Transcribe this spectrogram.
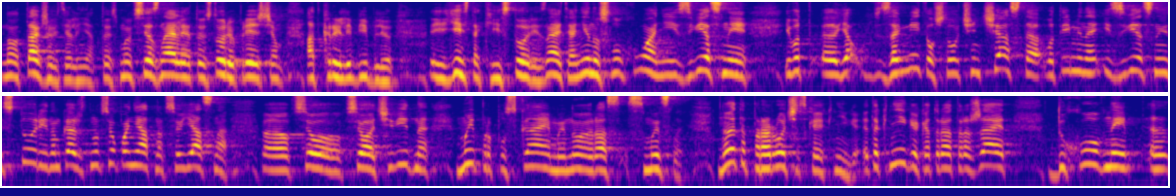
Ну, так же ведь или нет? То есть мы все знали эту историю, прежде чем открыли Библию. И есть такие истории, знаете, они на слуху, они известные. И вот э, я заметил, что очень часто вот именно известные истории, нам кажется, ну все понятно, все ясно, э, все, все очевидно. Мы пропускаем иной раз смыслы. Но это пророческая книга. Это книга, которая отражает духовные, э,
